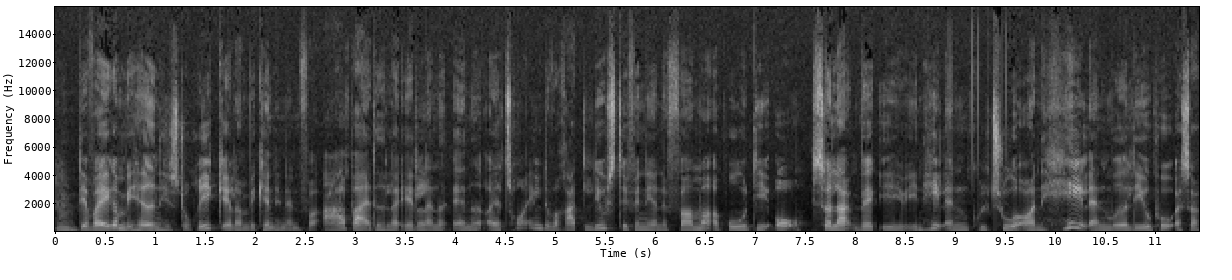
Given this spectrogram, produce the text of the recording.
Mm. Det var ikke, om vi havde en historik, eller om vi kendte hinanden for arbejdet, eller et eller andet andet. Og jeg tror egentlig, det var ret livsdefinerende for mig at bruge de år så langt væk i, en helt anden kultur, og en helt anden måde at leve på. Altså,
